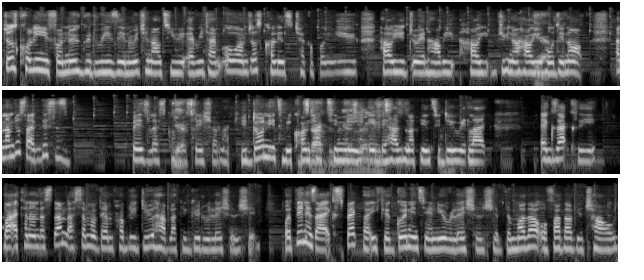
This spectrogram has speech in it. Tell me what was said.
just calling you for no good reason, reaching out to you every time. Oh, I'm just calling to check up on you. How you doing? How you how you do you know how you're Yeah. holding up? And I'm just like, this is baseless conversation. Like you don't need to be contacting There's me if it has nothing to do with like exactly. But I can understand that some of them probably do have like a good relationship. But thing is, I expect that if you're going into a new relationship, the mother or father of your child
